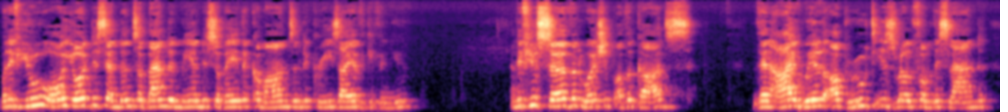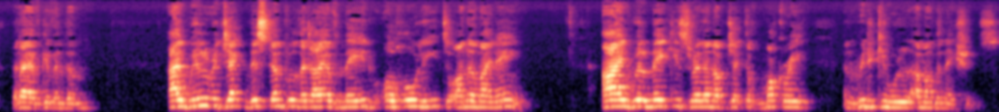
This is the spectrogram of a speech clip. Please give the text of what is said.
But if you or your descendants abandon me and disobey the commands and decrees I have given you, and if you serve and worship other gods, then I will uproot Israel from this land that I have given them. I will reject this temple that I have made O holy to honor my name. I will make Israel an object of mockery and ridicule among the nations.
